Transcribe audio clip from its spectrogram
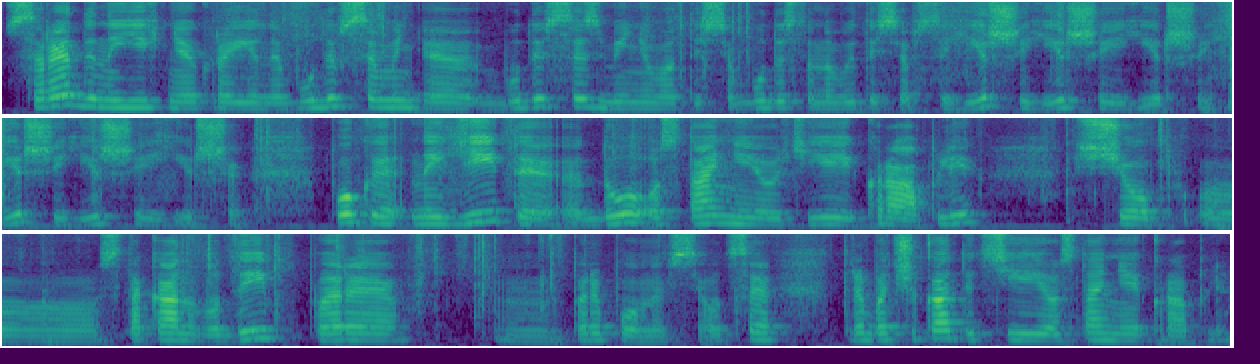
Всередині їхньої країни буде все, е, буде все змінюватися, буде становитися все гірше, гірше і гірше, гірше, гірше і гірше. Поки не дійте до останньої тієї краплі, щоб е, стакан води пере, переповнився. Оце треба чекати цієї останньої краплі.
